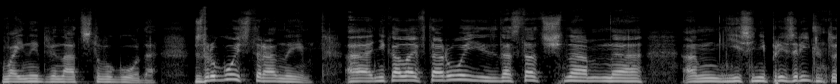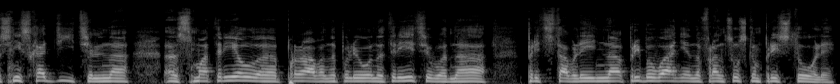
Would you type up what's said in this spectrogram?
войны 12 года. С другой стороны, а, Николай II достаточно а, если не презрительно, то снисходительно смотрел право Наполеона III на представление, на пребывание на французском престоле.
